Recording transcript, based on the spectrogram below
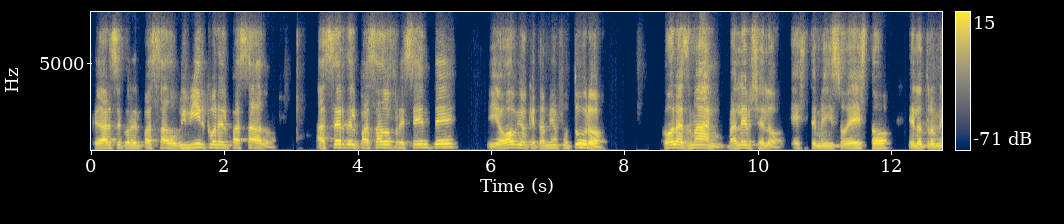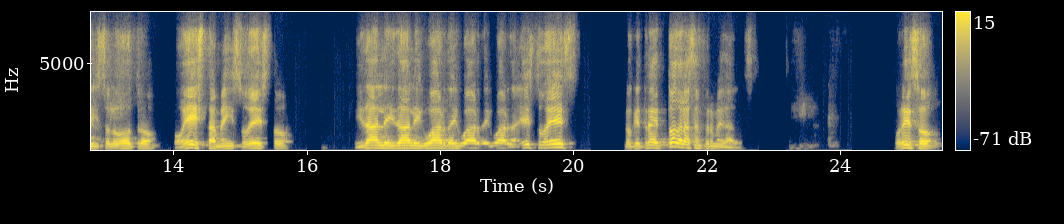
quedarse con el pasado, vivir con el pasado, hacer del pasado presente y obvio que también futuro. Colasman, Valevshelo, este me hizo esto, el otro me hizo lo otro, o esta me hizo esto. Y dale, y dale, y guarda, y guarda, y guarda. Esto es lo que trae todas las enfermedades. Por eso,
